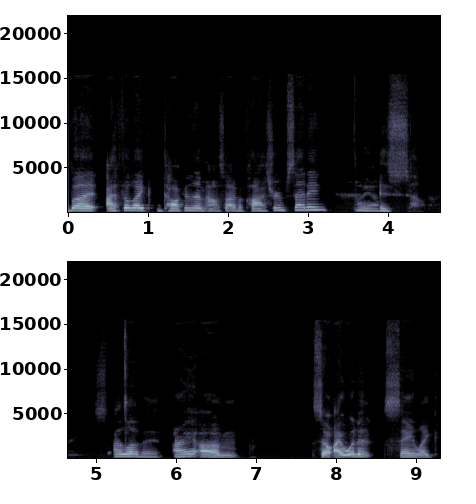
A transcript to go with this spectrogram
but I feel like talking to them outside of a classroom setting Oh yeah. is so nice. I love it. I um so I wouldn't say like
